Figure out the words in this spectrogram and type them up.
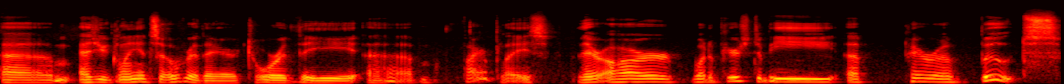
um, as you glance over there toward the um, fireplace, there are what appears to be a pair of boots,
